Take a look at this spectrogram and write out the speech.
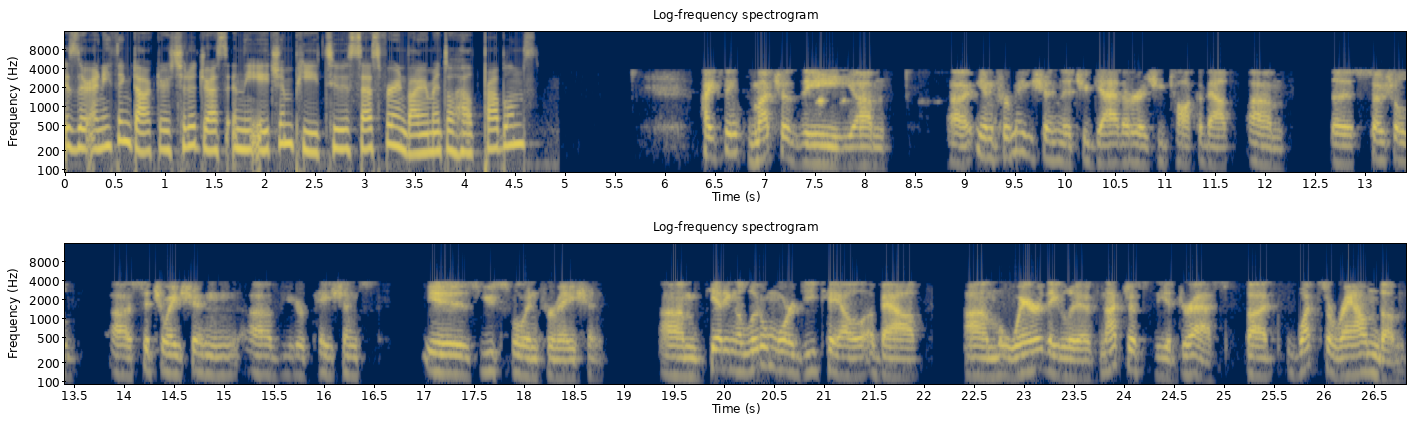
Is there anything doctors should address in the H&P to assess for environmental health problems? I think much of the um, uh, information that you gather as you talk about um, the social uh, situation of your patients is useful information. Um, getting a little more detail about um, where they live, not just the address, but what's around them.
